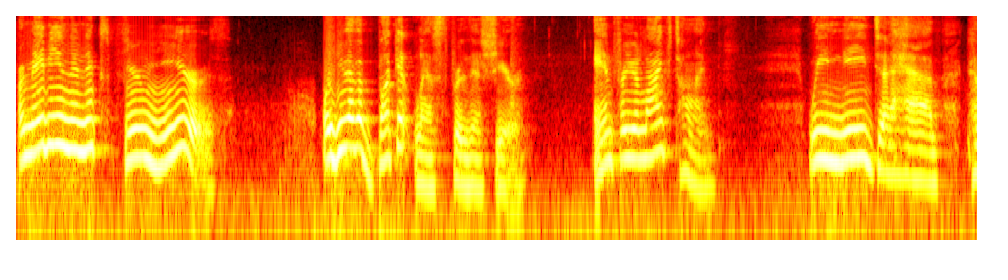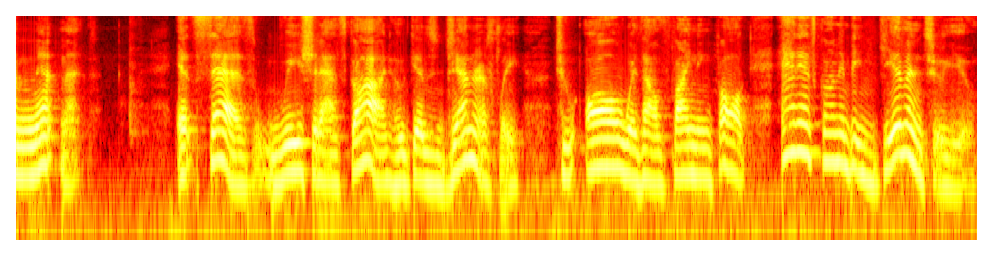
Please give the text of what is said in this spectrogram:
or maybe in the next few years? Or do you have a bucket list for this year and for your lifetime? We need to have commitment. It says we should ask God, who gives generously to all without finding fault, and it's going to be given to you.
